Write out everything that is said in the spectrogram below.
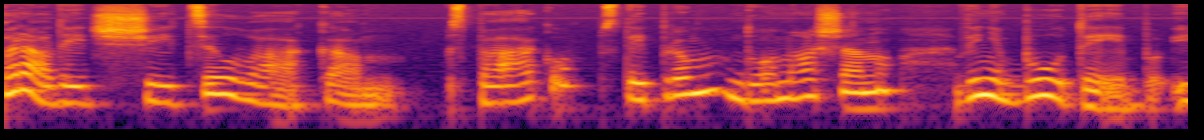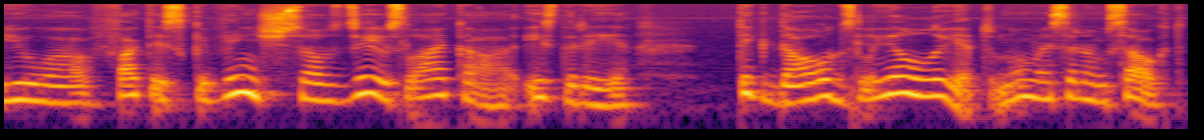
parādīt šī cilvēka spēku, stiprumu, domāšanu, viņa būtību. Jo faktiski viņš savas dzīves laikā izdarīja tik daudz lielu lietu. Nu, mēs varam saukt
